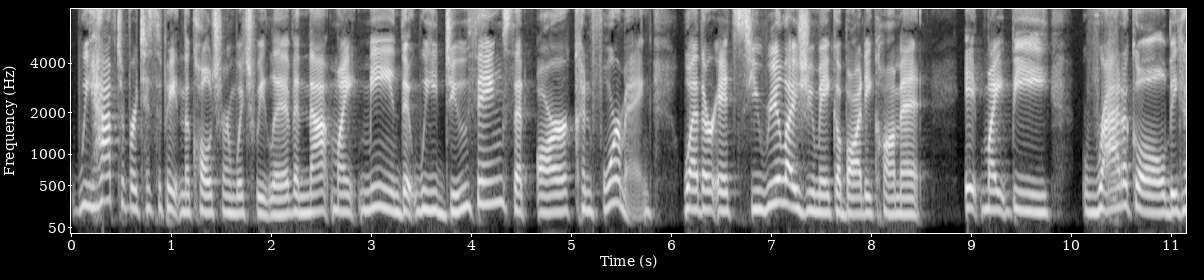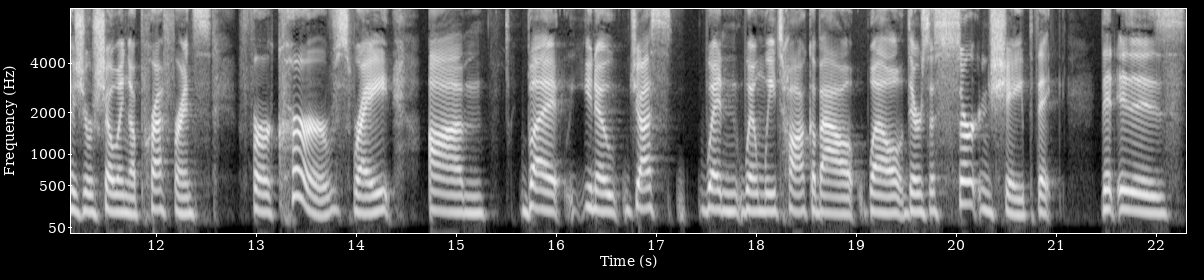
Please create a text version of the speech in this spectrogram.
we have to participate in the culture in which we live and that might mean that we do things that are conforming. Whether it's you realize you make a body comment, it might be radical because you're showing a preference for curves, right? Um, but you know, just when when we talk about well, there's a certain shape that that is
